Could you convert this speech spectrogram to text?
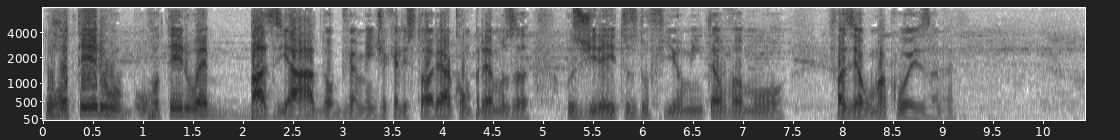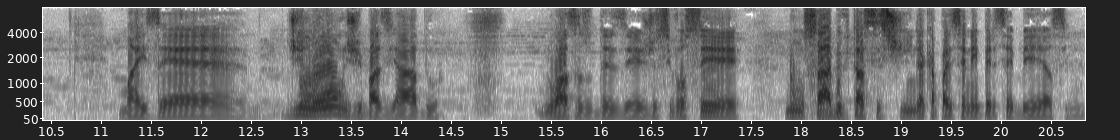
o roteiro, o roteiro é baseado, obviamente, aquela história, ah, compramos ah, os direitos do filme, então vamos fazer alguma coisa, né? Mas é de longe baseado no Asas do Desejo. Se você não sabe o que está assistindo, é capaz de você nem perceber, assim.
